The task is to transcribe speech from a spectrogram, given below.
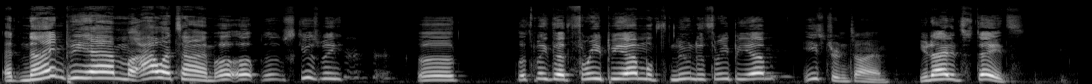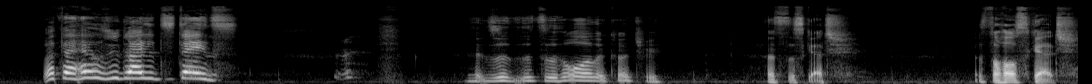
at 9 p.m. our time. Uh, uh, excuse me. Uh, let's make that 3 p.m. with noon to 3 p.m. Eastern time. United States. What the hell is United States? It's a, it's a whole other country. That's the sketch. That's the whole sketch.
